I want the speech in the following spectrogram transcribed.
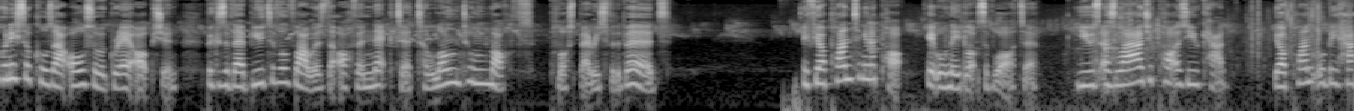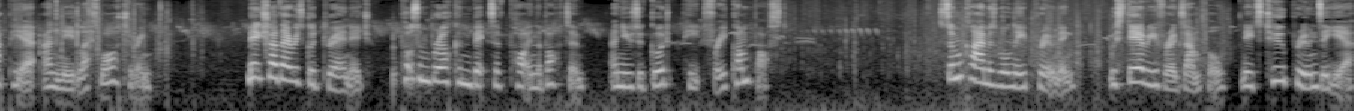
Honeysuckles are also a great option because of their beautiful flowers that offer nectar to long-tongued moths, plus berries for the birds. If you're planting in a pot, it will need lots of water. Use as large a pot as you can. Your plant will be happier and need less watering. Make sure there is good drainage. Put some broken bits of pot in the bottom and use a good peat-free compost. Some climbers will need pruning. Wisteria, for example, needs two prunes a year.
